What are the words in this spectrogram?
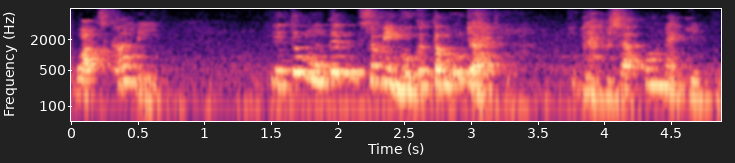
kuat sekali itu mungkin seminggu ketemu udah sudah bisa connect gitu.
